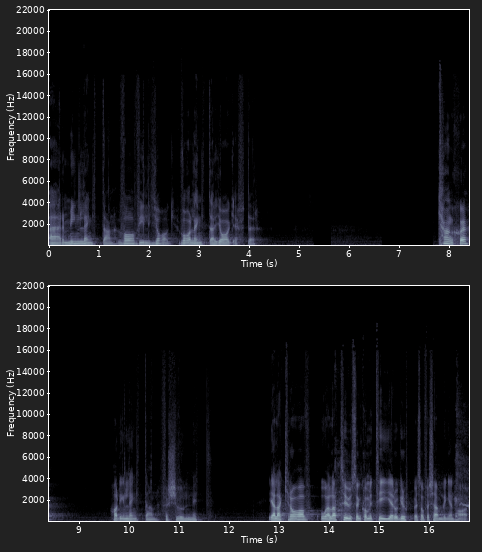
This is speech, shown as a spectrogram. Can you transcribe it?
är min längtan? Vad vill jag? Vad längtar jag efter? Kanske har din längtan försvunnit i alla krav och alla tusen kommittéer och grupper som församlingen har.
